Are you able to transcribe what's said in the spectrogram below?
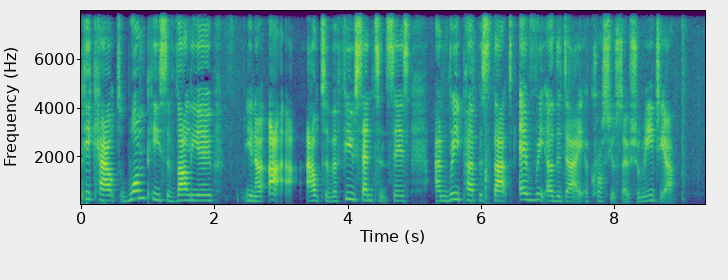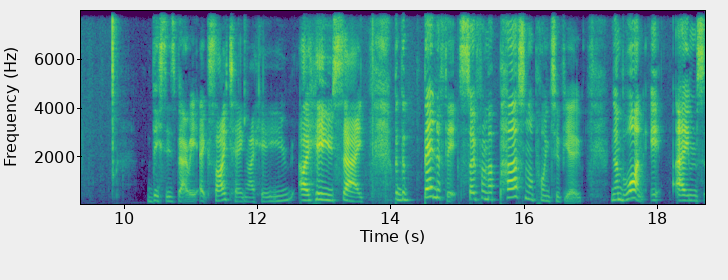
pick out one piece of value, you know, out of a few sentences, and repurpose that every other day across your social media. This is very exciting, I hear you. I hear you say. But the benefits, so from a personal point of view, number one, it aims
